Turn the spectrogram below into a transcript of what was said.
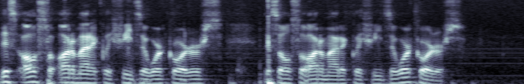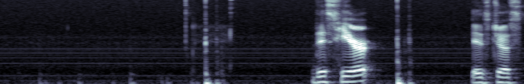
This also automatically feeds the work orders. This also automatically feeds the work orders. This here is just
